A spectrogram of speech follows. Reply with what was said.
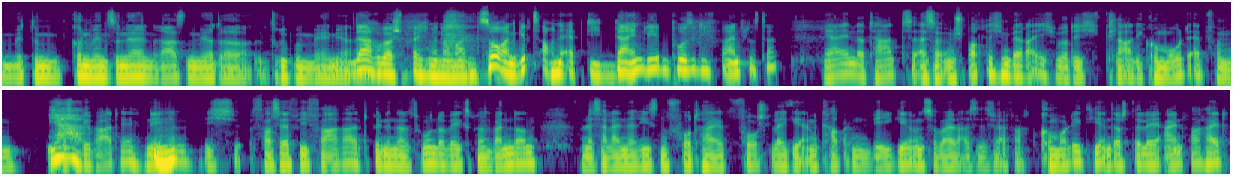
mit dem konventionellen Rasenmäher da drüber mähen, ja. Darüber sprechen wir nochmal. Soran, gibt's auch eine App, die dein Leben positiv beeinflusst hat? Ja, in der Tat. Also im sportlichen Bereich würde ich klar die Komoot-App vom Ja. das Private nehmen. Ich fahre sehr viel Fahrrad, bin in der Natur unterwegs beim Wandern und das ist allein ein Riesenvorteil. Vorschläge an Karten, Wege und so weiter. Also es ist einfach Commodity an der Stelle, Einfachheit.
